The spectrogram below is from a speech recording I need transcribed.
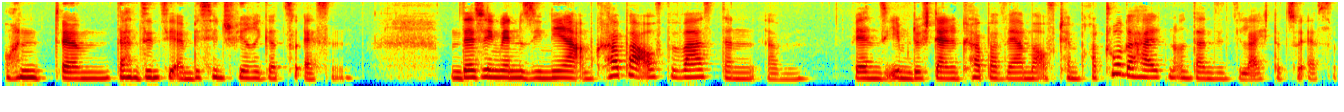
und ähm, dann sind sie ein bisschen schwieriger zu essen. Und deswegen, wenn du sie näher am Körper aufbewahrst, dann ähm, werden sie eben durch deine Körperwärme auf Temperatur gehalten und dann sind sie leichter zu essen.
